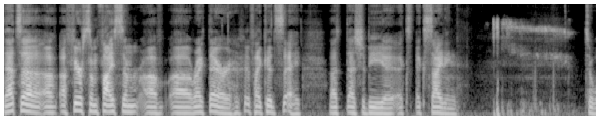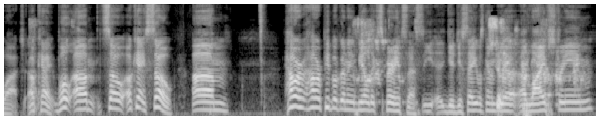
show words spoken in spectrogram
that's a, a, a fearsome feisome uh, uh, right there, if I could say. That that should be uh, ex- exciting to watch. Okay, well, um, so okay, so um, how are how are people going to be able to experience this? Did you say it was going to be a, a live stream?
